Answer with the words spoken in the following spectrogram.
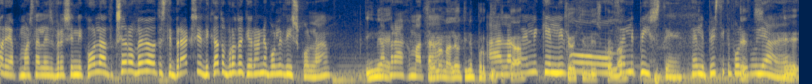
ωραία που μας τα λες, Βρεσί Νικόλα. Ξέρω βέβαια ότι στην πράξη, ειδικά τον πρώτο καιρό, είναι πολύ δύσκολα είναι, τα πράγματα. Θέλω να λέω ότι είναι προκλητικά αλλά θέλει και, λίγο, και όχι δύσκολα. Θέλει πίστη. Θέλει πίστη και πολλή Έτσι. δουλειά. Ε. Ε,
